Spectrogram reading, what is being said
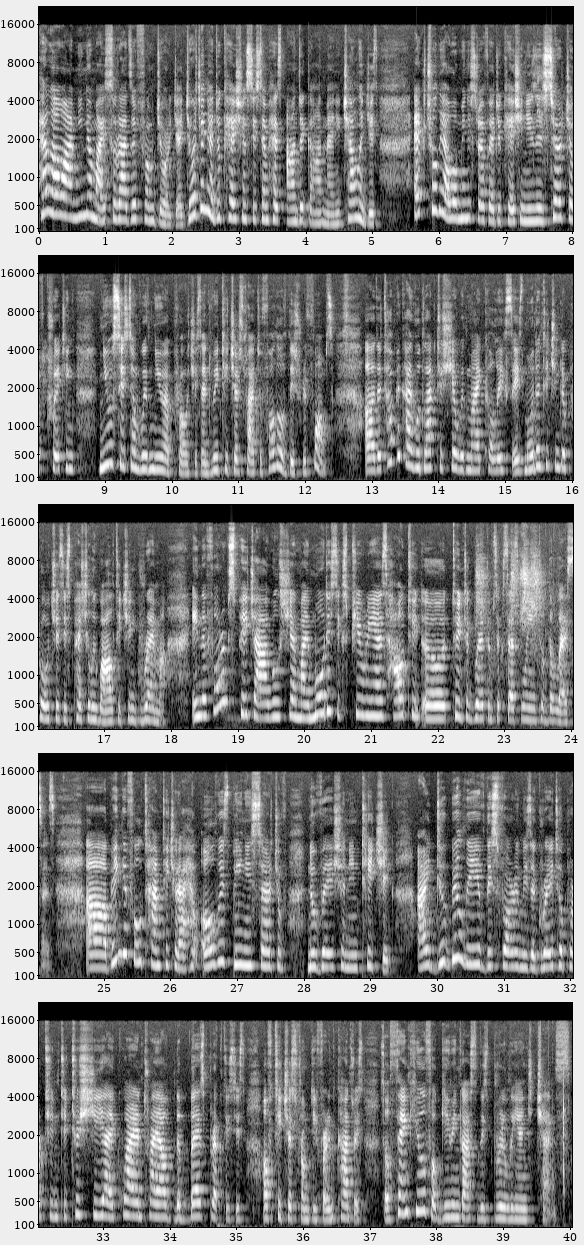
Hello, I'm Nino Maisuradze from Georgia. Georgian education system has undergone many challenges. Actually, our Ministry of Education is in search of creating new system with new approaches, and we teachers try to follow these reforms. Uh, the topic I would like to share with my colleagues is modern teaching approaches, especially while teaching grammar. In the forum speech, I will share my modest experience, how to, uh, to integrate them successfully into the lessons. Uh, being a full-time teacher, I have always been in search of innovation in teaching. I do believe this forum is a great opportunity to share, acquire, and try out the best practices of teachers from different countries. So thank you for giving us this brilliant chance.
